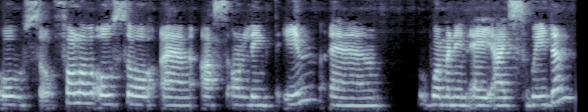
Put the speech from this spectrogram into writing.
also follow also uh, us on LinkedIn. Um, Women in AI Sweden,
